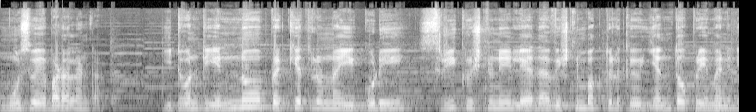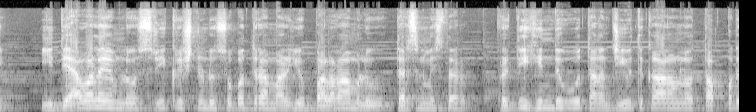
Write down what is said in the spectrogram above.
మూసివేయబడాలంట. ఇటువంటి ఎన్నో ప్రఖ్యాతులున్న ఈ గుడి శ్రీకృష్ణుని లేదా విష్ణు భక్తులకు ఎంతో ప్రియమైనది. ఈ దేవాలయంలో శ్రీకృష్ణుడు సుభద్ర మరియు బలరాములు దర్శనమిస్తారు. ప్రతి హిందువు తన జీవితకాలంలో తప్పక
